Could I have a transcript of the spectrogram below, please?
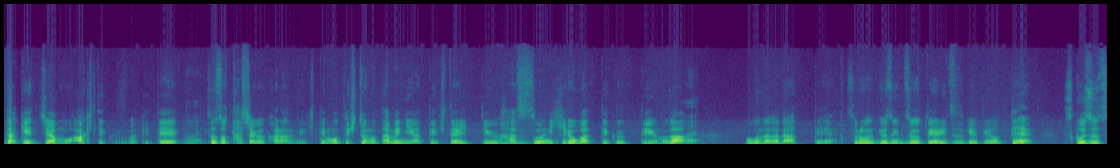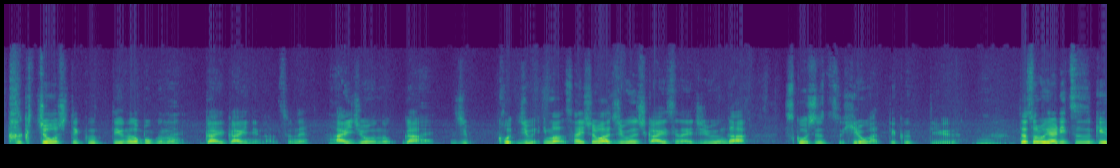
だけじゃもう飽きてくるわけで、はい。そうすると他者が絡んできてもっと人のためにやっていきたいっていう発想に広がっていくっていうのが、はい。僕の中であってそれを要するにずっとやり続けることによって少しずつ拡張していくっていうのが僕のはい。概,、概念なんですよね、はい。愛情のが、はい。じこ自分今最初は自分しか愛せない自分が少しずつ広がっていくっていう。うん。らそれをやり続け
